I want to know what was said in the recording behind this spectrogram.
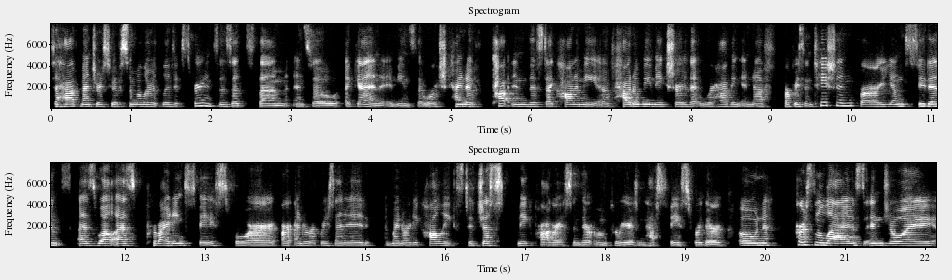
to have mentors who have similar lived experiences as them. And so, again, it means that we're kind of caught in this dichotomy of how do we make sure that we're having enough representation for our young students, as well as providing space for our underrepresented minority colleagues to just make progress in their own careers and have space for their own personal lives and joy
